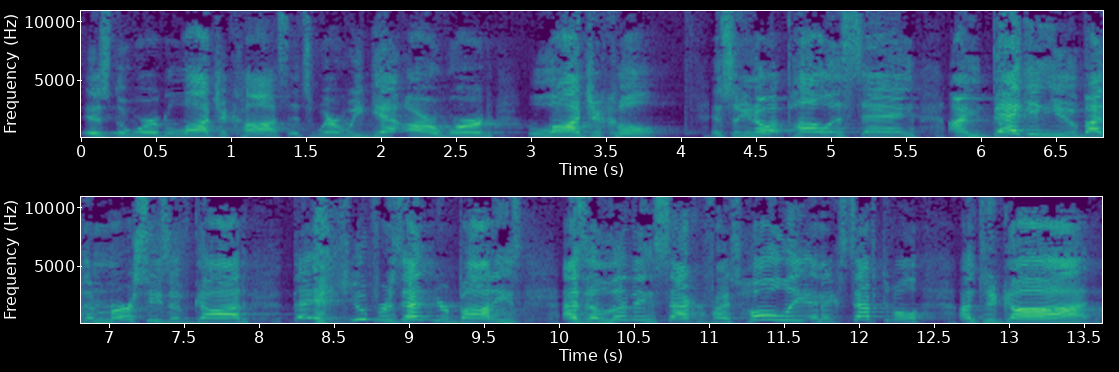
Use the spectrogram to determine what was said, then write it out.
is the word logikos. It's where we get our word logical. And so, you know what Paul is saying? I'm begging you, by the mercies of God, that you present your bodies as a living sacrifice, holy and acceptable unto God.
